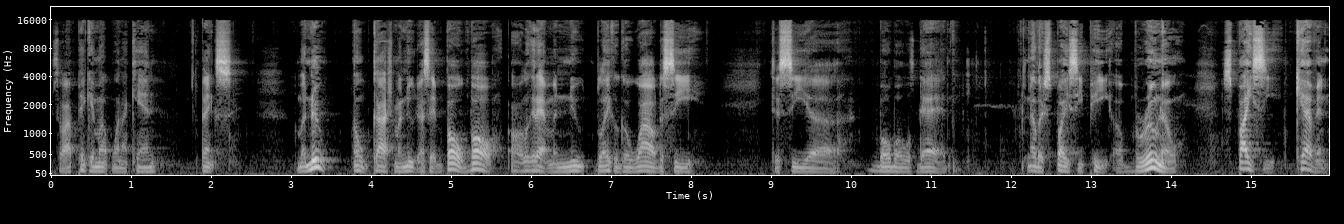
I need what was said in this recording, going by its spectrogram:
So I pick him up when I can. Thanks. Manute. Oh gosh, Manute. I said Bo, Bo. Oh, look at that. Manute. Blake will go wild to see to see uh Bobo's dad. Another spicy P. A Bruno. Spicy. Kevin.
